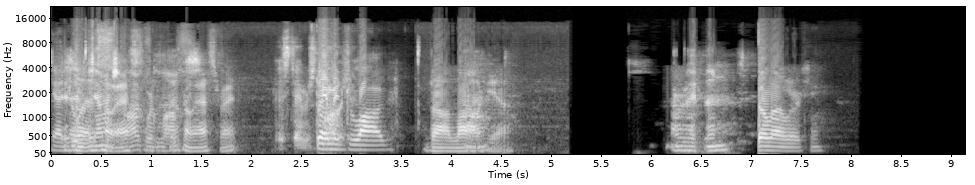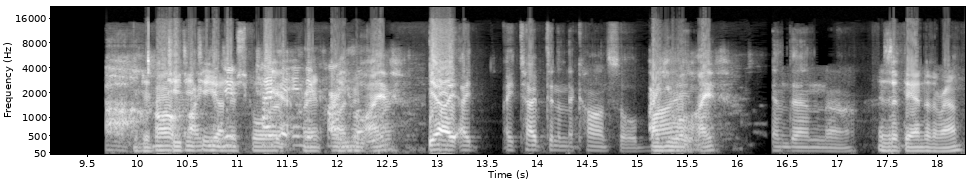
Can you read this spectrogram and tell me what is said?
Yeah, Is no, it there's no damage S. log or There's no S, right? It's damage, Damage log. log. The log, Oh. yeah. Alright then. Still not working. You did Oh, are TTT you- underscore type it into print Are you console. alive? Yeah, I, I I typed it in the console. Are you alive? And then uh, Is it the end of the round?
